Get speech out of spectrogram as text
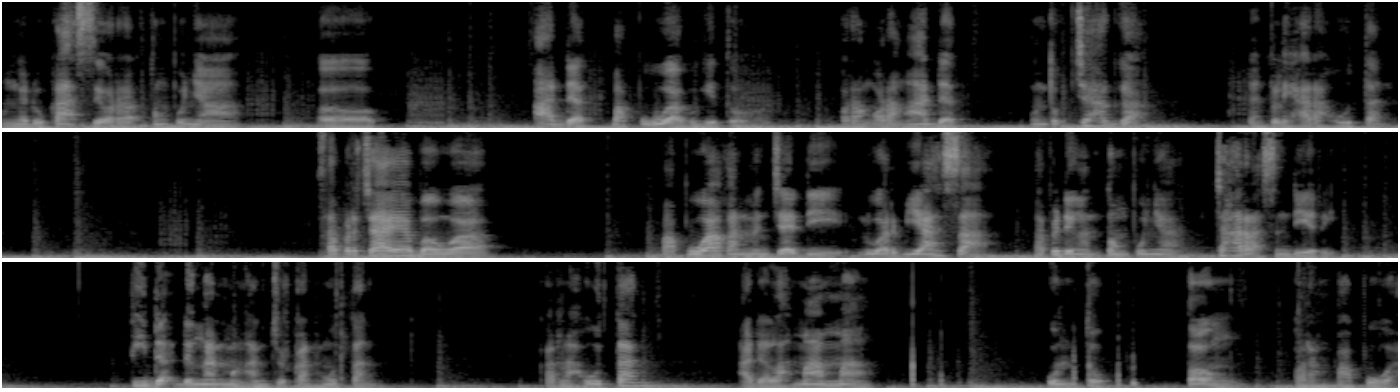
mengedukasi orang tong punya uh, adat Papua begitu orang-orang adat untuk jaga dan pelihara hutan saya percaya bahwa Papua akan menjadi luar biasa tapi dengan tong punya cara sendiri. Tidak dengan menghancurkan hutan. Karena hutan adalah mama untuk tong orang Papua.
